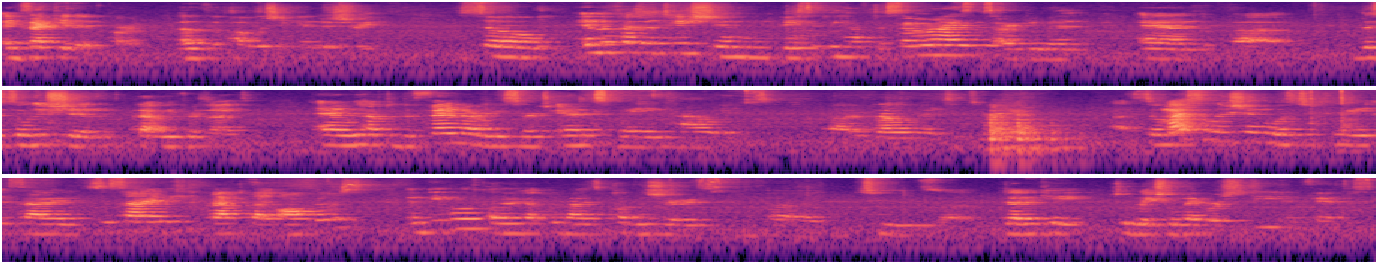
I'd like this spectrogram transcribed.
executive part of the publishing industry. So in the presentation, we basically have to summarize this argument and uh, the solution that we present, and we have to defend our research and explain how it's uh, relevant to today. Uh, so my solution was to create a society backed by authors and people of color that provides publishers uh, to uh, dedicate to racial diversity in fantasy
